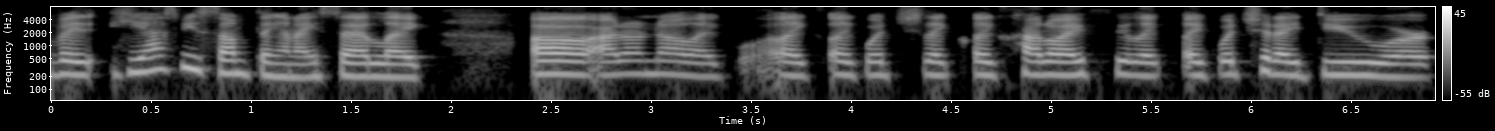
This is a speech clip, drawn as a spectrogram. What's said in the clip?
but he asked me something, and I said like, "Oh, I don't know, like, like, like, what, like, like, how do I feel? Like, like, what should I do, or,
